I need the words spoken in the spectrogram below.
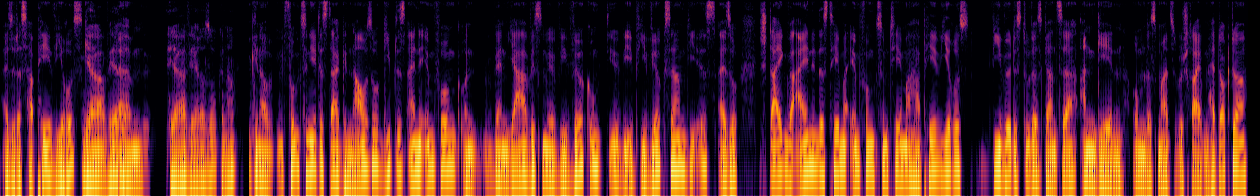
Also das HP-Virus. Ja, wäre. Ähm, ja, wäre so, genau. Genau. Funktioniert es da genauso? Gibt es eine Impfung? Und wenn ja, wissen wir, wie Wirkung, die, wie, wie wirksam die ist? Also steigen wir ein in das Thema Impfung zum Thema HP-Virus. Wie würdest du das Ganze angehen, um das mal zu beschreiben? Herr Doktor,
